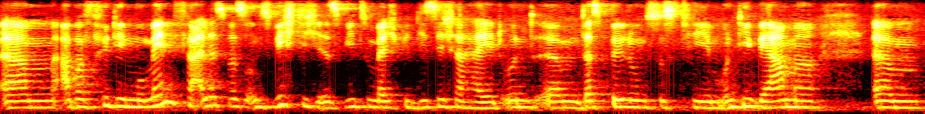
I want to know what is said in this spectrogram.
Ähm, aber für den Moment, für alles, was uns wichtig ist, wie zum Beispiel die Sicherheit und ähm, das Bildungssystem und die Wärme, ähm,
